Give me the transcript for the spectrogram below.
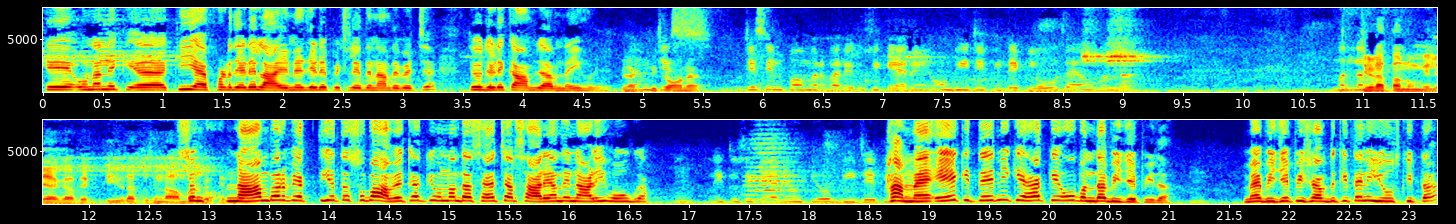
ਕਿ ਉਹਨਾਂ ਨੇ ਕੀ- ਐਫਰਟ ਜਿਹੜੇ ਲਾਏ ਨੇ ਜਿਹੜੇ ਪਿਛਲੇ ਦਿਨਾਂ ਦੇ ਵਿੱਚ ਤੇ ਉਹ ਜਿਹੜੇ ਕਾਮਯਾਬ ਨਹੀਂ ਹੋਏ। ਵਿਅਕਤੀ ਜਿਸ- ਕੌਣ ਹੈ? ਜਿਸ ਇਨਫਾਰਮਰ ਬਾਰੇ ਤੁਸੀਂ ਕਹਿ ਰਹੇ ਹੋ ਬੀਜੇਪੀ ਦੇ ক্লোਜ਼ ਹੈ ਉਹ ਬੰਦਾ? ਮਤਲਬ ਜਿਹੜਾ ਤੁਹਾਨੂੰ ਮਿਲਿਆਗਾ ਵਿਅਕਤੀ ਜਿਹੜਾ ਤੁਸੀਂ ਨਾਮ ਸੰ- ਨਾਮਵਰ ਵਿਅਕਤੀ ਹੈ ਤਾਂ ਸੁਭਾਵਿਕ ਹੈ ਕਿ ਉਹਨਾਂ ਦਾ ਸਹਿਚਾਰ ਸਾਰਿਆਂ ਦੇ ਨਾਲ ਹੀ ਹੋਊਗਾ। ਨਹੀਂ ਤੁਸੀਂ ਕਹਿ ਰਹੇ ਹੋ ਕਿ ਉਹ ਬੀਜੇਪੀ ਹਾਂ ਮੈਂ ਇਹ ਕਿਤੇ ਨਹੀਂ ਕਿਹਾ ਕਿ ਉਹ ਬੰਦਾ ਬੀਜੇਪੀ ਦਾ। ਮੈਂ ਬੀਜੇਪੀ ਸ਼ਬਦ ਕਿਤੇ ਨਹੀਂ ਯੂਜ਼ ਕੀਤਾ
